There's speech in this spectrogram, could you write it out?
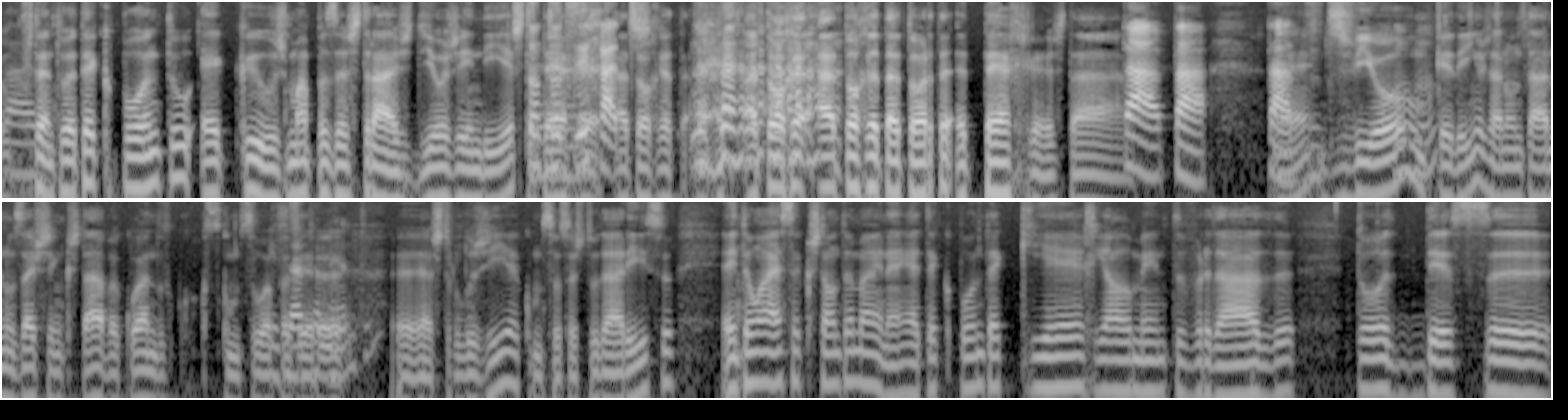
verdade. Portanto, até que ponto é que os mapas astrais de hoje em dia Estão terra, todos errados. A torre, a, a torre, a torre está torta, a terra está. Tá, tá. Né? Desviou um Uhum. bocadinho, já não está nos eixos em que estava quando se começou a fazer a, Exatamente. a astrologia, começou-se a estudar isso. Então há essa questão também, né? Até que ponto é que é realmente verdade todo esse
